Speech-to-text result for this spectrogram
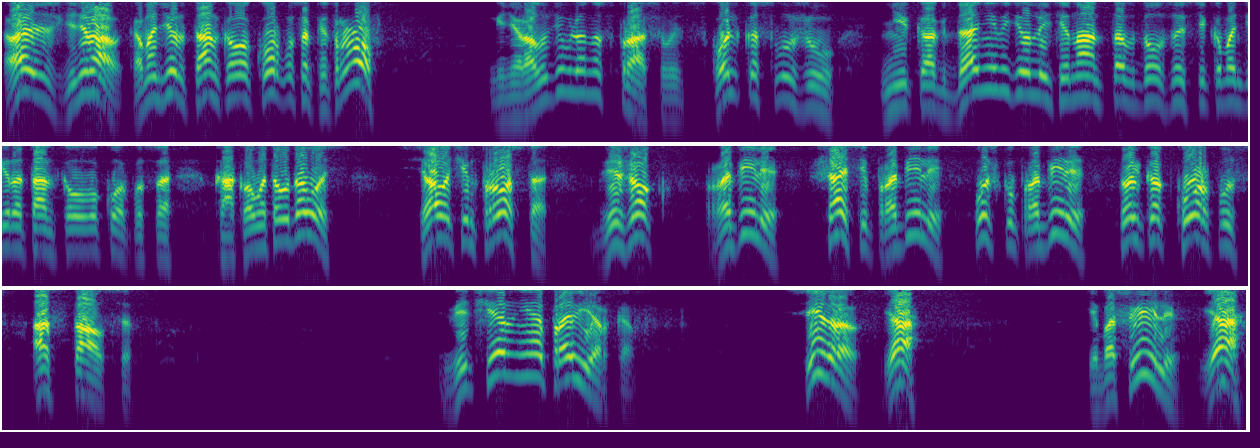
«Товарищ генерал, командир танкового корпуса Петров!» Генерал удивленно спрашивает, «Сколько служу?» «Никогда не видел лейтенанта в должности командира танкового корпуса. Как вам это удалось?» «Все очень просто. Движок пробили, шасси пробили, пушку пробили, только корпус остался». Вечерняя проверка. Сидоров, я. Кибашвили, я.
